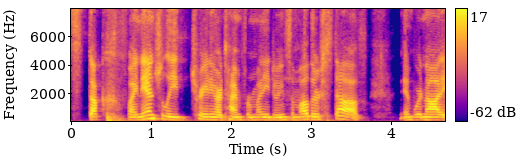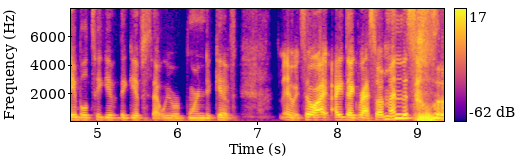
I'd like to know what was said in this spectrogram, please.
stuck financially trading our time for money doing some other stuff and we're not able to give the gifts that we were born to give anyway so i, I digress so i'm in this and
